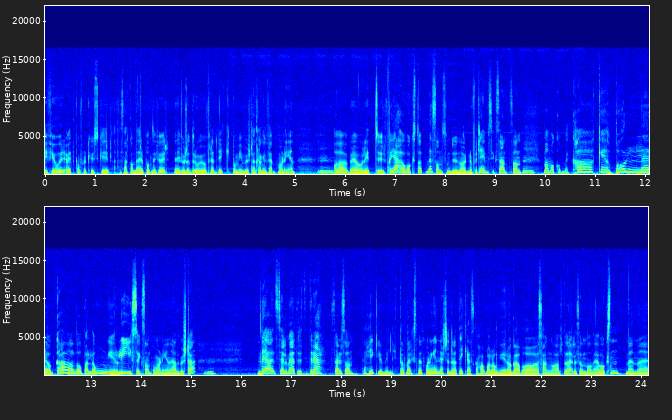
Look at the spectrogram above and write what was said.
I fjor, jeg vet ikke om folk husker at jeg snakka om det her i podden i fjor, men i fjor så dro jo Fredrik på min bursdag klokken fem på morgenen. Mm. Og da ble jeg jo litt tur. for jeg har vokst opp med sånn som du nå ordner for James. ikke sant? Sånn, Mm. Mamma kom med kake og bolle og gave og ballonger og lys ikke sant, på morgenen jeg hadde bursdag. Mm. Det er, selv om jeg er 33, så er det sånn Det er hyggelig med litt oppmerksomhet på morgenen. Jeg skjønner at ikke jeg skal ha ballonger og gave og sang og alt det der liksom, nå når jeg er voksen, men uh,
